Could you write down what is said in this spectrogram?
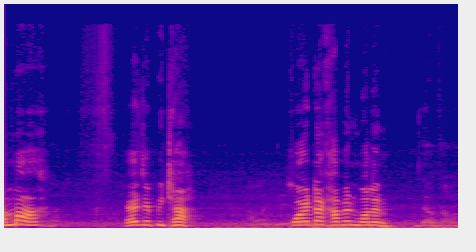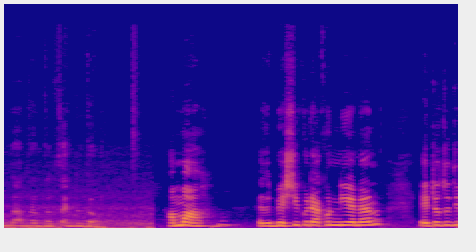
আম্মা এই যে পিঠা কয়টা খাবেন বলেন? আম্মা যে বেশি করে এখন নিয়ে নেন এটা যদি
